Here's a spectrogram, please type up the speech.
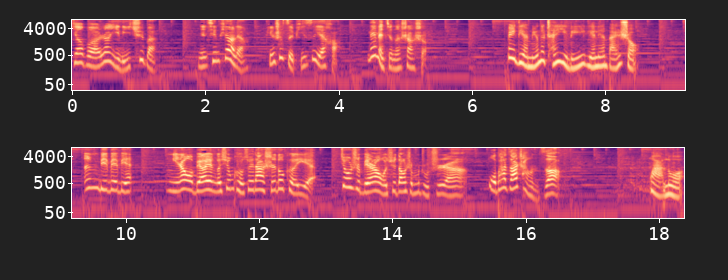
要不让以离去吧，年轻漂亮，平时嘴皮子也好，练练就能上手。被点名的陈以离连连摆手。嗯，别别别，你让我表演个胸口碎大石都可以，就是别让我去当什么主持人，我怕砸场子。话落，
